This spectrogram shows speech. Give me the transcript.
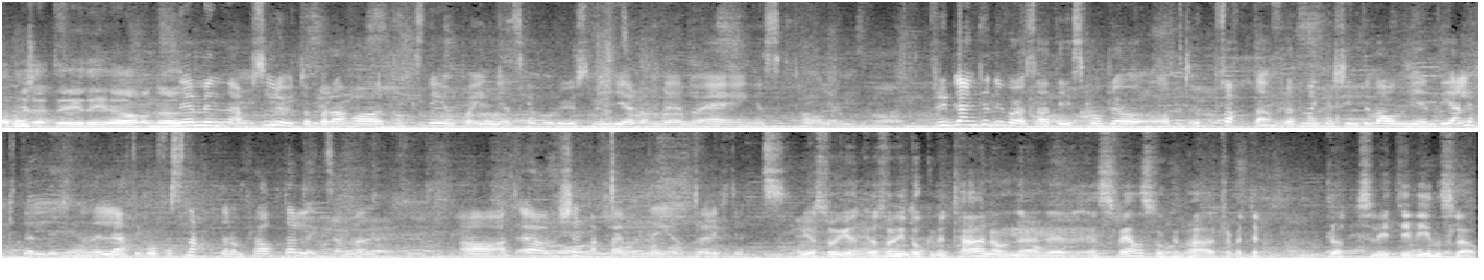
Ja, men exakt. Det, det, ja, men, eh, Nej men absolut, att bara ha textningen på engelska vore ju smidigare om det ändå är engelsktal. För ibland kan det ju vara så att det är svårt att, att uppfatta för att man kanske inte är van vid en dialekt eller liknande eller att det går för snabbt när de pratar liksom. Men ja, att översätta skämt är ju inte riktigt... Jag såg, jag såg en dokumentär om när det- en svensk dokumentär som heter Plötsligt i Vinslöv.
